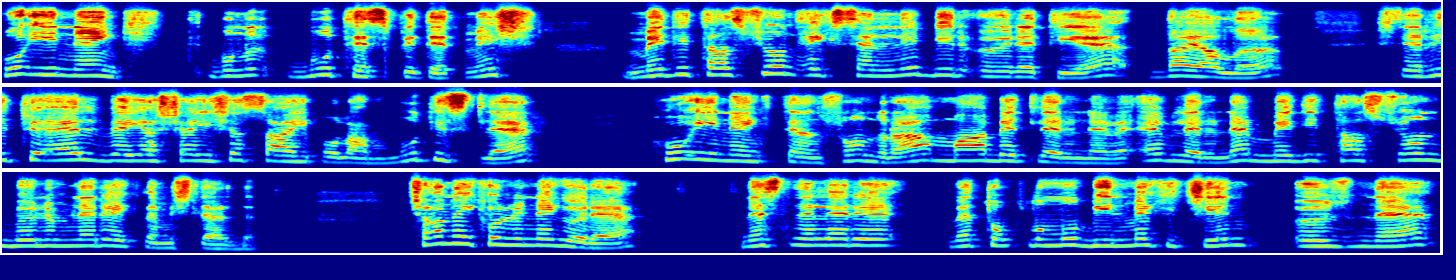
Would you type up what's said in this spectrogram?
Hui Neng bunu bu tespit etmiş. Meditasyon eksenli bir öğretiye dayalı işte ritüel ve yaşayışa sahip olan Budistler Hui Neng'den sonra mabetlerine ve evlerine meditasyon bölümleri eklemişlerdir. Çan ekolüne göre nesneleri ve toplumu bilmek için özne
